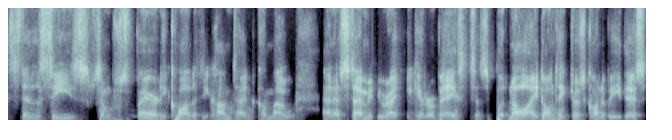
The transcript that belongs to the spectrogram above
still sees some fairly quality content come out on a semi-regular basis. But no, I don't think there's going to be this.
